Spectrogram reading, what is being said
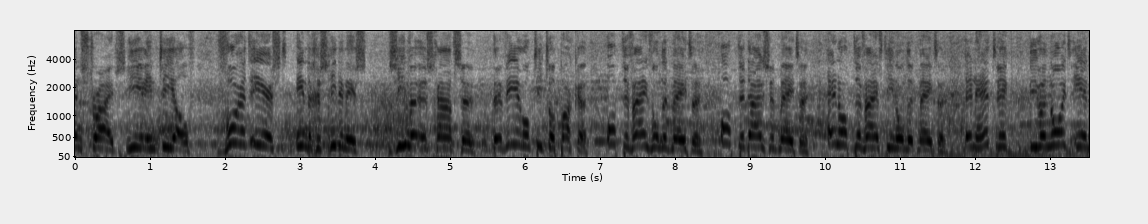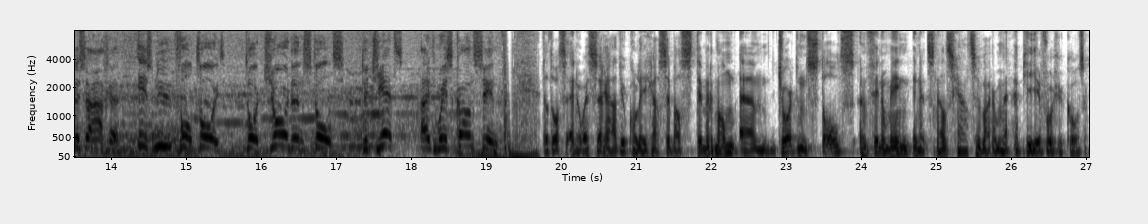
and Stripes hier in Tialf. Voor het eerst in de geschiedenis zien we een schaatser de wereldtitel pakken. Op de 500 meter, op de 1000 meter en op de 1500 meter. Een hattrick die we nooit eerder zagen is nu voltooid door Jordan Stolz. De Jet uit Wisconsin. Dat was NOS-radiocollega Sebas Timmerman. Um, Jordan Stolz, een fenomeen in het snelschaatsen. Waarom heb je hiervoor gekozen?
